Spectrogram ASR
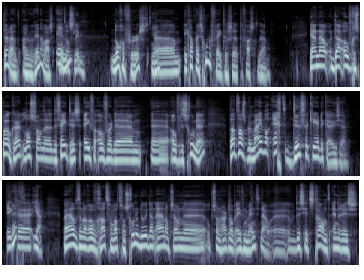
terwijl het aan het rennen was. En was slim. nog een first. Ja. Ehm, ik had mijn schoenenveters te vast gedaan. Ja, nou, daarover gesproken, los van de, de fetus, even over de, eh, over de schoenen. Dat was bij mij wel echt de verkeerde keuze. Ik, eh, ja, wij hadden het er nog over gehad van wat voor schoenen doe je dan aan op zo'n eh, op zo'n hardloop-evenement. Nou, er zit strand en er is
